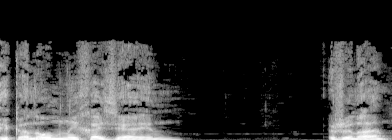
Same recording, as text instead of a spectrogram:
Экономный хозяин Жена,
